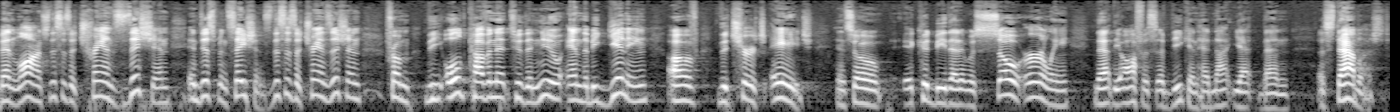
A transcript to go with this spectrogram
been launched, this is a transition in dispensations. This is a transition from the old covenant to the new and the beginning of the church age. And so it could be that it was so early that the office of deacon had not yet been established.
